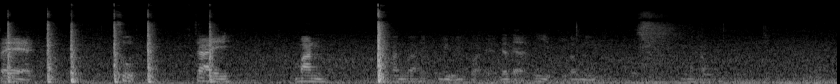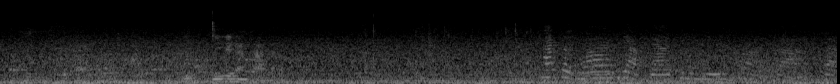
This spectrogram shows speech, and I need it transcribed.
แต่สุดใจมันท่านว่าให้อยู่ดีกว่าแต่แต่ที่หยิบอยู่ตรงนี้นะครับนี่คือการถามนะครับ ถ้าเกิดว่าอยากย้ายปีนี้ค่ะจะจะ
